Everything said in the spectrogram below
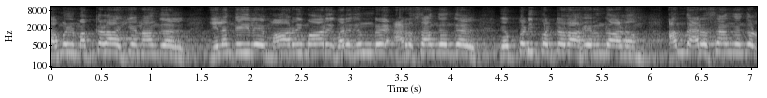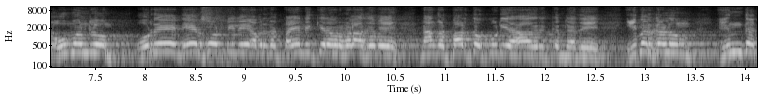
தமிழ் மக்களாகிய நாங்கள் இலங்கையிலே மாறி மாறி வருகின்ற அரசாங்கங்கள் எப்படிப்பட்டதாக இருந்தாலும் அந்த அரசாங்கங்கள் ஒவ்வொன்றும் ஒரே நேர்கோட்டிலே அவர்கள் பயணிக்கிறவர்களாகவே நாங்கள் பார்க்கக்கூடியதாக இருக்கின்றது. இவர்களும் இந்த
